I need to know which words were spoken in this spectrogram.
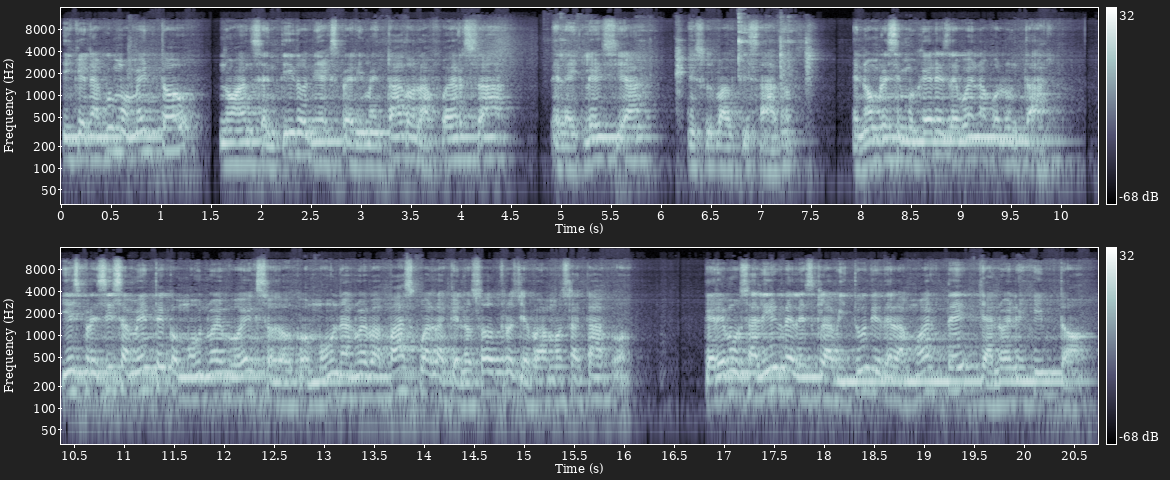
y que en algún momento no han sentido ni experimentado la fuerza de la iglesia en sus bautizados, en hombres y mujeres de buena voluntad. Y es precisamente como un nuevo éxodo, como una nueva Pascua la que nosotros llevamos a cabo. Queremos salir de la esclavitud y de la muerte ya no en Egipto,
